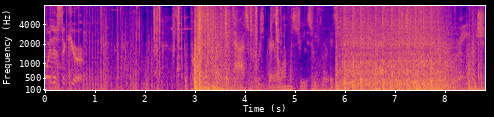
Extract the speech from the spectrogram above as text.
Point is secure. The problem with the task force barrel on the street sweeper is it range.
